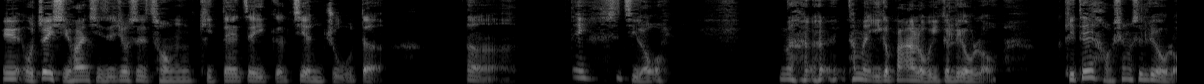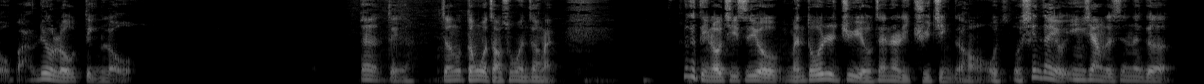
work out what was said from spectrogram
因为我最喜欢其实就是从 KITTE 这一个建筑的，呃，诶，是几楼？那 他们一个八楼，一个六楼，KITTE 好像是六楼吧？六楼顶楼。嗯、呃，对，等等我找出文章来。那个顶楼其实有蛮多日剧有在那里取景的哈。我我现在有印象的是那个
